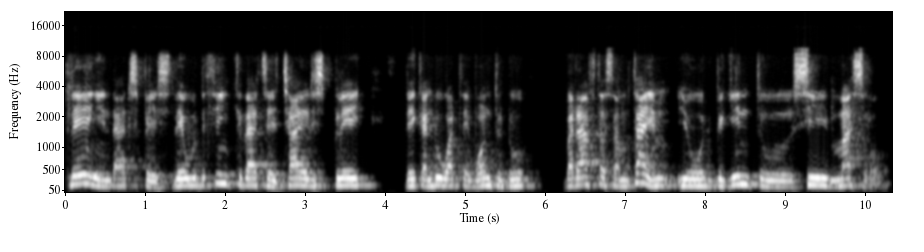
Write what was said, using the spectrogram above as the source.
playing in that space. They would think that's a child's play. They can do what they want to do. But after some time, you would begin to see muscle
